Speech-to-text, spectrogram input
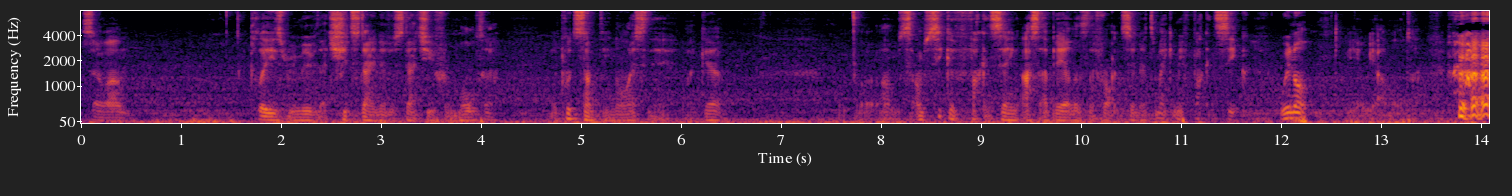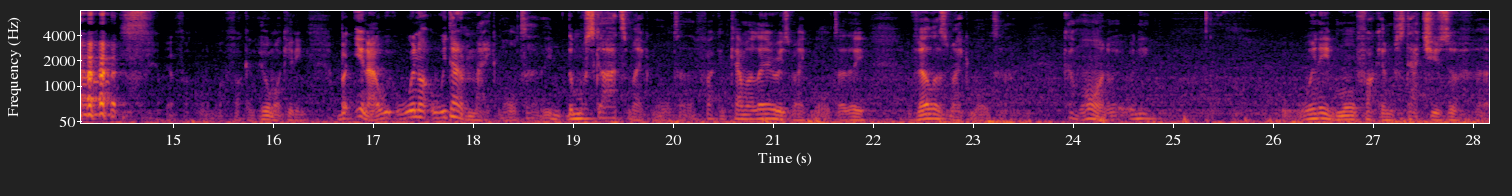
So, um, please remove that shit stain of a statue from Malta and put something nice there. Like, uh, I'm, I'm sick of fucking seeing us Abel as the front center. It's making me fucking sick. We're not. Yeah, we are Malta. yeah, fuck, what am I fucking? Who am I kidding? But you know, we're not. We don't make Malta. The, the Muscats make Malta. The fucking Camilleris make Malta. The Vellas make Malta. Come on, we, we need we need more fucking statues of uh,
